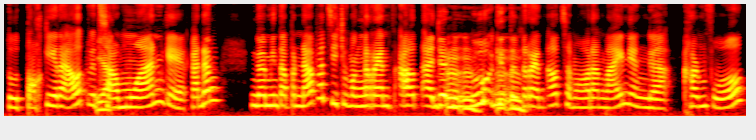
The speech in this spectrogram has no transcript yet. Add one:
to talk it out with Ya. someone kayak kadang nggak minta pendapat sih cuma ngerent out aja Mm-mm, dulu gitu mm-mm. ngerent out sama orang lain yang nggak harmful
